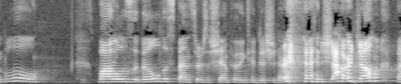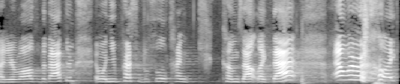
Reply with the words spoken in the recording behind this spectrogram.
little bottles, little dispensers of shampoo and conditioner and shower gel on your walls in the bathroom. And when you press it, this little tiny comes out like that. And we were like,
